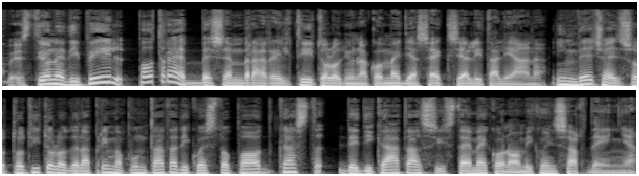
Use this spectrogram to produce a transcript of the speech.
Questione di PIL potrebbe sembrare il titolo di una commedia sexy all'italiana, invece è il sottotitolo della prima puntata di questo podcast dedicata al sistema economico in Sardegna.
